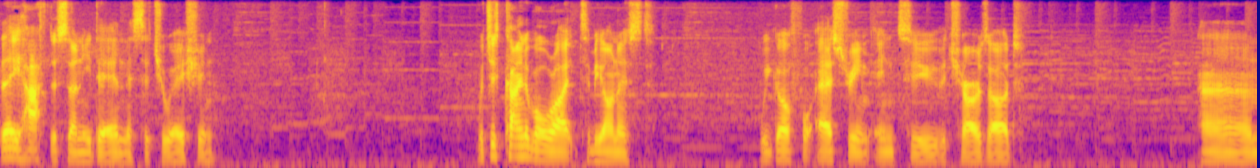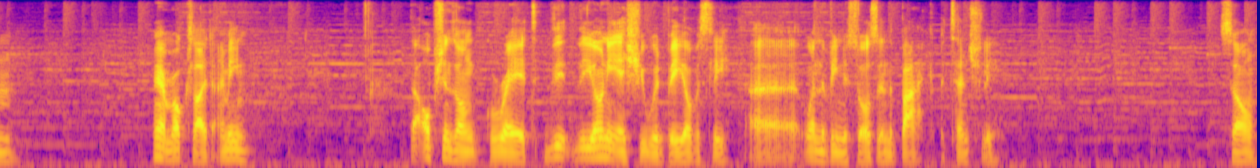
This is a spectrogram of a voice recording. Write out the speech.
they have to sunny day in this situation, which is kind of all right to be honest. We go for airstream into the Charizard. Um, yeah, rock slide. I mean, the options aren't great. The the only issue would be obviously uh, when the Venusaur's in the back potentially. So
